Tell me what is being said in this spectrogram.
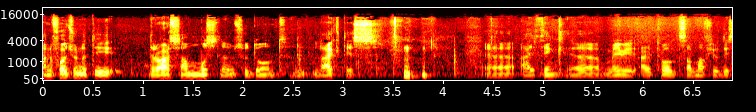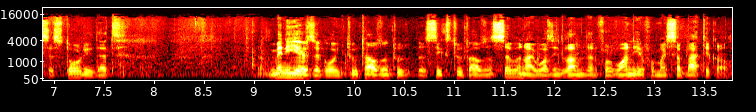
Unfortunately, there are some Muslims who don't like this. uh, I think uh, maybe I told some of you this story that many years ago, in 2006, 2007, I was in London for one year for my sabbatical.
